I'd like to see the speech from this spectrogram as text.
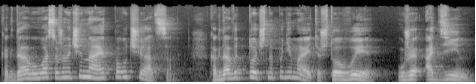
когда у вас уже начинает получаться, когда вы точно понимаете, что вы уже один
